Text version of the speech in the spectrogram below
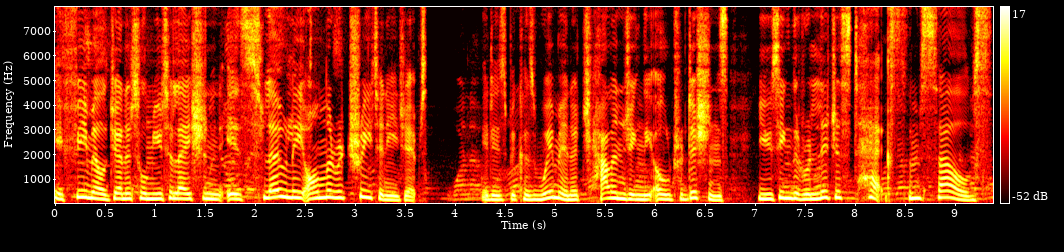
If female genital mutilation is slowly on the retreat in Egypt, it is because women are challenging the old traditions using the religious texts themselves.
